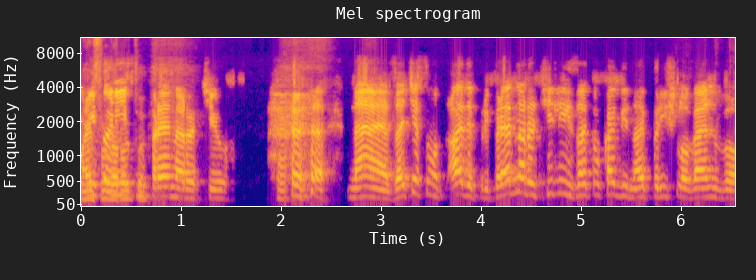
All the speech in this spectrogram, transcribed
mi Life to naročil. nismo prenaročil. ne, zdaj, če smo ajde, pri prednaročilih, zdaj to, kaj bi naj prišlo ven v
